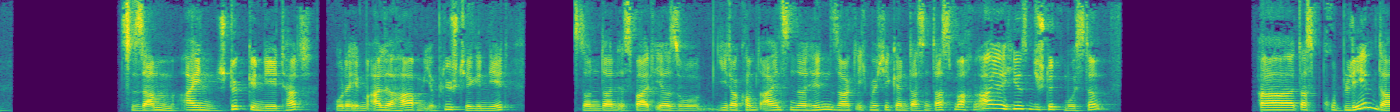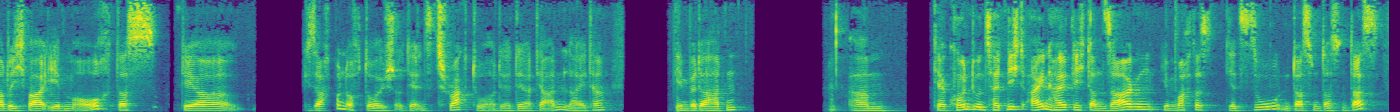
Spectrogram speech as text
zusammen ein Stück genäht hat oder eben alle haben ihr Plüschtier genäht, sondern es war halt eher so, jeder kommt einzeln dahin, sagt, ich möchte gern das und das machen. Ah ja, hier sind die Schnittmuster. Äh, das Problem dadurch war eben auch, dass der, wie sagt man auf Deutsch, der Instructor, der, der, der Anleiter, den wir da hatten, ähm, der konnte uns halt nicht einheitlich dann sagen, ihr macht das jetzt so und das und das und das.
